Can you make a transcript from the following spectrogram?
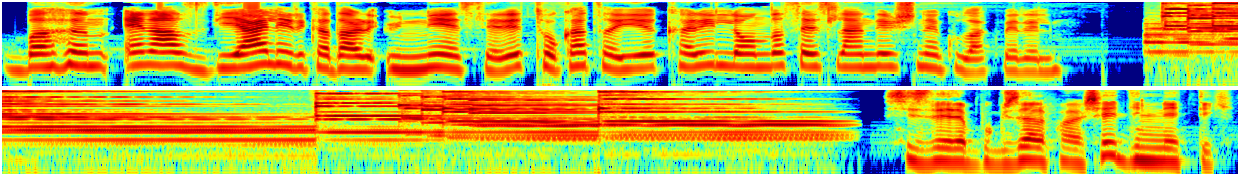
Bach'ın en az diğerleri kadar ünlü eseri Tokata'yı Karillon'da seslendirişine kulak verelim. Sizlere bu güzel parçayı dinlettik.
